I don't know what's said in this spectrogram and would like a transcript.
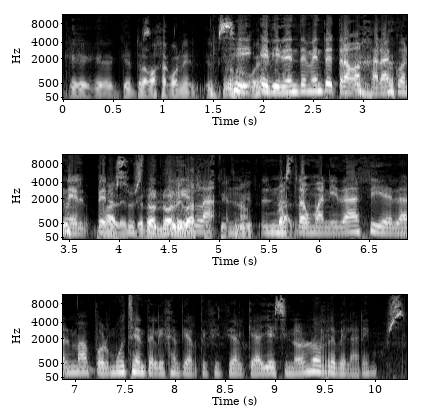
que, trabaja con él. Sí, evidentemente trabajará con él, pero, sustituirla, nuestra humanidad y el alma por mucha inteligencia artificial que haya y si no, nos revelaremos.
